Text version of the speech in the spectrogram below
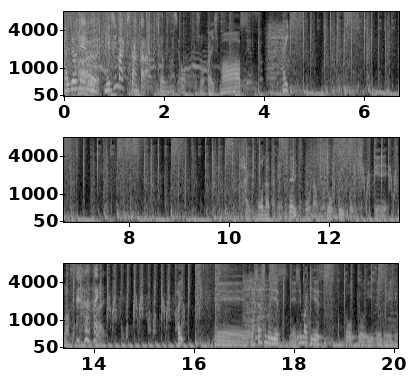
ラジオネーム、はねじまきさんから来ておりますよ。ご紹介します。はい。はい。もうなんかねお便りのコーナーも Rockit で固定でいきます。はい。はい、はい。えー、お久しぶりです。ねじまきです。東京 DJ 部レディオ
